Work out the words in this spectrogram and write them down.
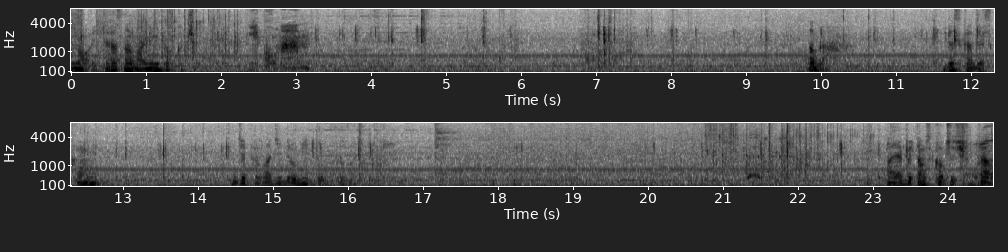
No i teraz normalnie mi podskoczyło. Nie kumam. Dobra. Deska deską. Gdzie prowadzi drugi? Tu prowadzi drugi. A jakby tam skoczyć w prawo.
